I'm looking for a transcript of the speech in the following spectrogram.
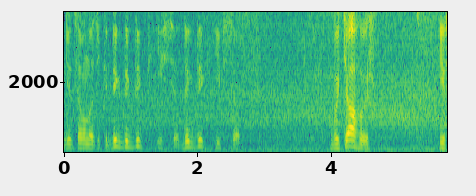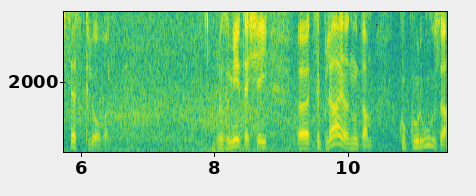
І це воно тільки дик-дик-дик і все, дик-дик і все. Витягуєш і все скльовано. Розумієте, ще й е, цепляю, ну там, кукуруза,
